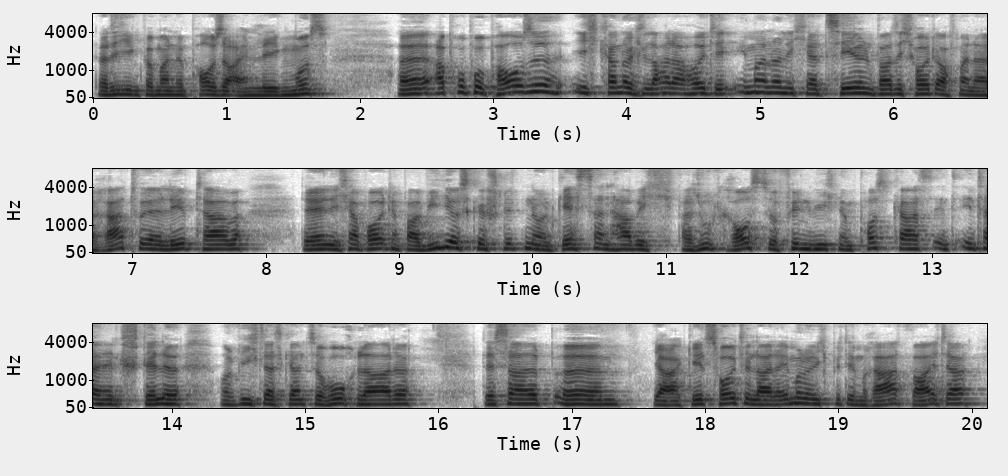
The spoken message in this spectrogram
dass ich irgendwann mal eine Pause einlegen muss. Äh, apropos Pause, ich kann euch leider heute immer noch nicht erzählen, was ich heute auf meiner Radtour erlebt habe. Denn ich habe heute ein paar Videos geschnitten und gestern habe ich versucht herauszufinden, wie ich einen Podcast ins Internet stelle und wie ich das Ganze hochlade. Deshalb ähm, ja, geht es heute leider immer noch nicht mit dem Rad weiter.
